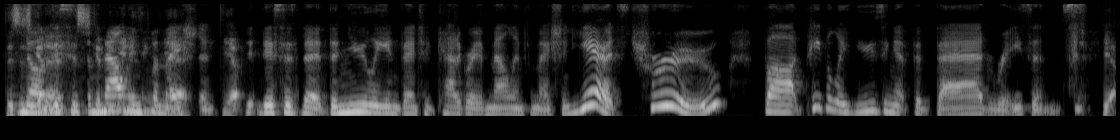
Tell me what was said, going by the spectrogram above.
This is no, gonna, this, this is the malinformation. Yeah. Yep. This is the the newly invented category of malinformation. Yeah, it's true, but people are using it for bad reasons. Yeah.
